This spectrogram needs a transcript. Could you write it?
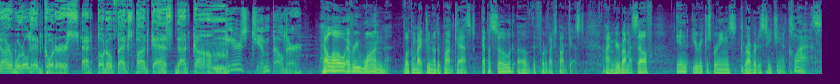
our world headquarters at PhotoFaxPodcast.com. Here's Jim Felder. Hello, everyone. Welcome back to another podcast episode of the Photofax Podcast. I'm here by myself in Eureka Springs. Robert is teaching a class.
